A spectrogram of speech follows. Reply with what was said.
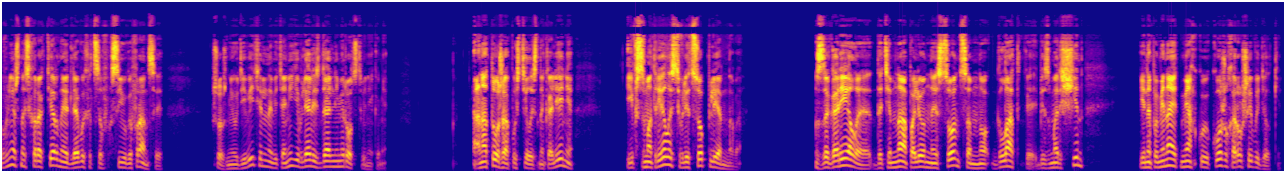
Внешность характерная для выходцев с юга Франции. Что ж, неудивительно, ведь они являлись дальними родственниками. Она тоже опустилась на колени и всмотрелась в лицо пленного. Загорелая, до темна опаленная солнцем, но гладкая, без морщин, и напоминает мягкую кожу хорошей выделки.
